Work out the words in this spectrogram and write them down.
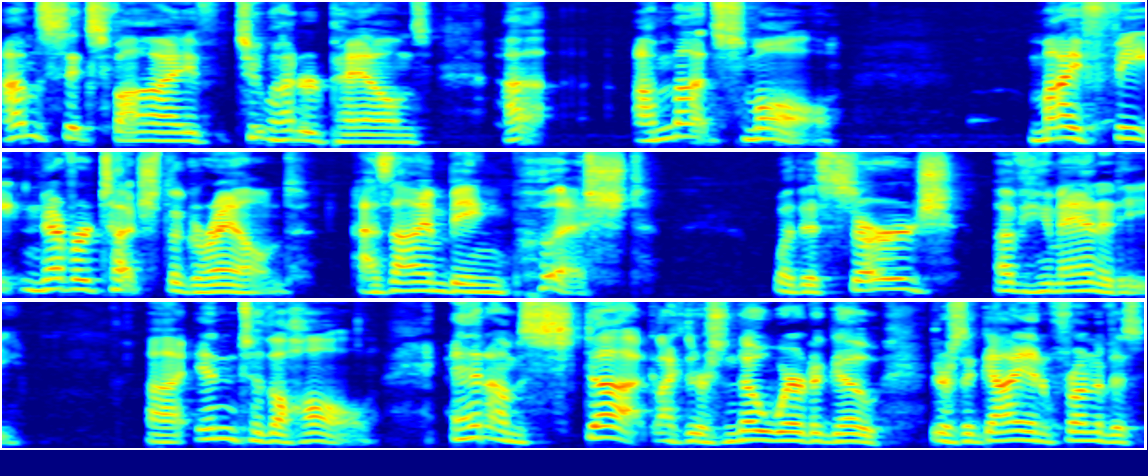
I'm 6'5, 200 pounds. I, I'm not small. My feet never touch the ground as I'm being pushed with a surge of humanity uh, into the hall and I'm stuck. Like there's nowhere to go. There's a guy in front of us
